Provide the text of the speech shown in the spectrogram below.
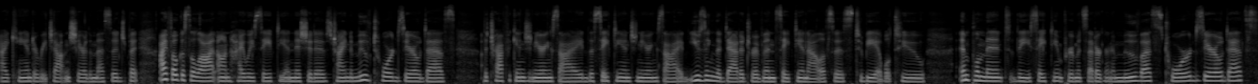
I can to reach out and share the message, but I focus a lot on highway safety initiatives, trying to move towards zero deaths. The traffic engineering side, the safety engineering side, using the data driven safety analysis to be able to implement the safety improvements that are going to move us towards zero deaths.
